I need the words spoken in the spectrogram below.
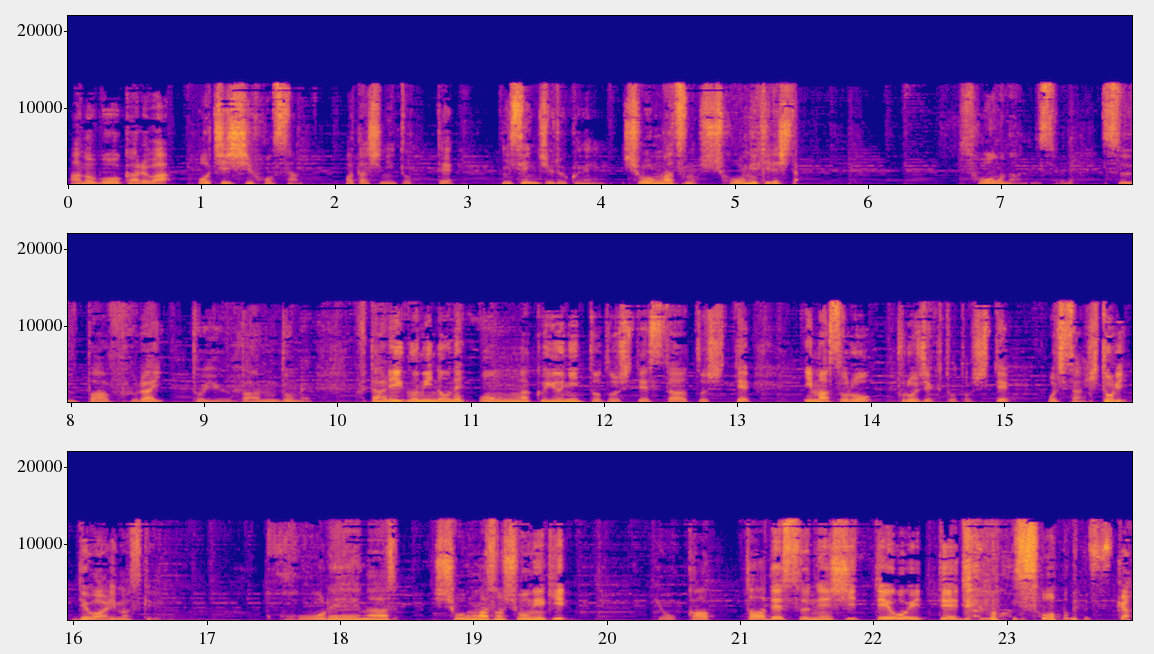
あのボーカルは越智志保さん。私にとって2016年正月の衝撃でした。そうなんですよね。 Superfly というバンド名。2人組のね音楽ユニットとしてスタートして今ソロプロジェクトとして越智さん1人ではありますけれども。これが正月の衝撃。よかったですね、知っておいて。でも、そうですか。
